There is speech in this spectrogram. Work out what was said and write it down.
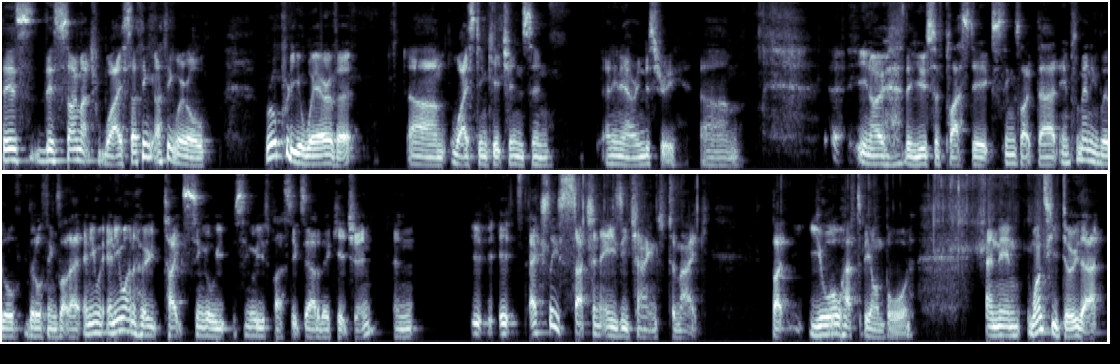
There's there's so much waste. I think I think we're all we're all pretty aware of it. Um, waste in kitchens and and in our industry. Um, you know, the use of plastics, things like that. Implementing little little things like that. Any, anyone who takes single single use plastics out of their kitchen, and it, it's actually such an easy change to make, but you all have to be on board. And then once you do that,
